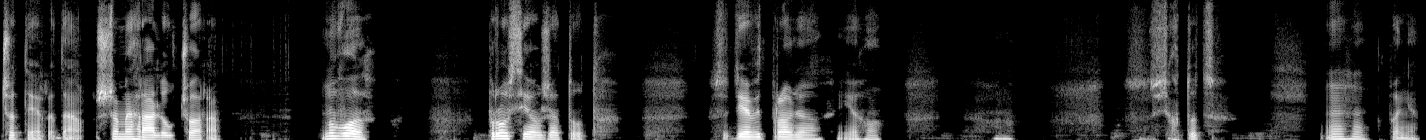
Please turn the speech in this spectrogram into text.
4, да, що ми грали вчора. Ну во, Прусія вже тут. Я відправлю його. Хто це? Угу, понятно.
